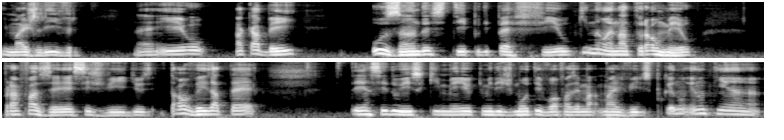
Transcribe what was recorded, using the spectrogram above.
e mais livre. Né? E eu acabei usando esse tipo de perfil, que não é natural meu, para fazer esses vídeos. Talvez até tenha sido isso que meio que me desmotivou a fazer mais vídeos, porque eu não, eu não tinha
